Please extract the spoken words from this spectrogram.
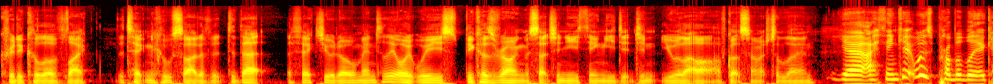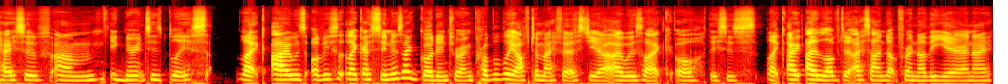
critical of like the technical side of it, did that affect you at all mentally, or were you because rowing was such a new thing, you did, didn't you were like, oh, I've got so much to learn. Yeah, I think it was probably a case of um, ignorance is bliss. Like I was obviously like as soon as I got into rowing, probably after my first year, I was like, oh, this is like I, I loved it. I signed up for another year, and I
